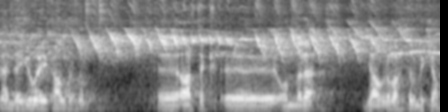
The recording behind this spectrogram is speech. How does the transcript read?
Ben de yuvayı kaldırdım. Ee, artık ee, onlara yavru baktırmayacağım.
